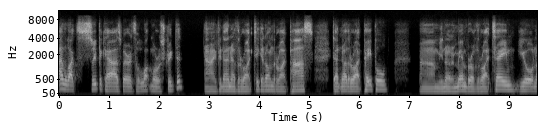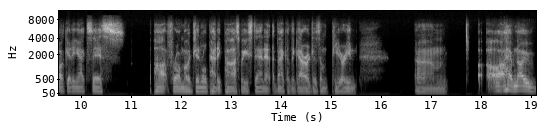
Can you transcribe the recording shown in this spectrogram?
Unlike supercars, where it's a lot more restricted. Uh, if you don't have the right ticket on, the right pass, don't know the right people, um, you're not a member of the right team, you're not getting access apart from a general paddock pass where you stand out the back of the garages and peer in. Um, I have no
